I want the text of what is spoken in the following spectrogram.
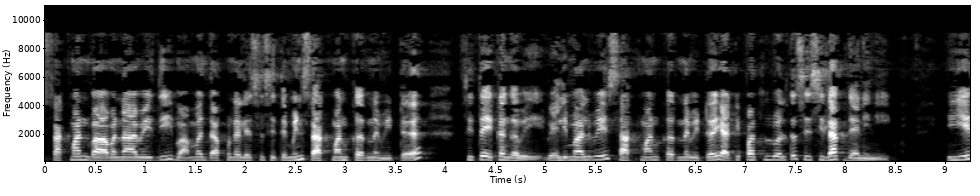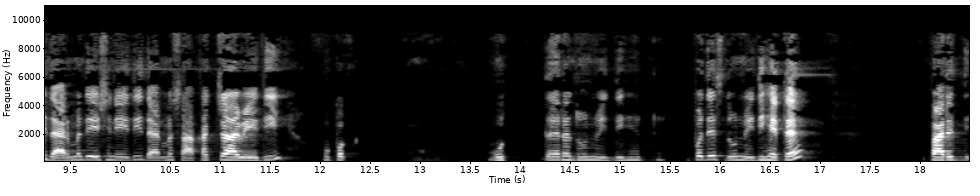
සක්මන් භාවනාවේදී වම දකුණ ලෙස සිතමින් සක්මන් කරන විට සිත එකඟ වේ. වැලිමලුවේ සක්මන් කරන විට යටිපතුල් වලට සිසිලක් දැනිනි. ඊයේ ධර්මදේශනයේදී ධර්ම සාකච්ඡාවේදී උත්තර දුන් විදිහට උපදේශ දුන් විදිහට පරිදි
